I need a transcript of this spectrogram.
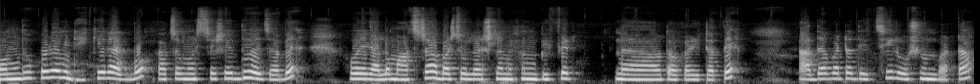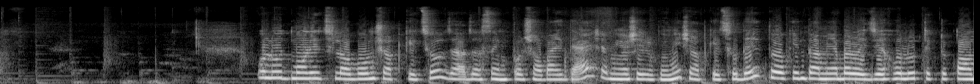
বন্ধ করে আমি ঢেকে রাখব। কাঁচামরিচটা সেদ্ধ হয়ে যাবে। হয়ে গেল মাছটা। আবার চলে আসলাম এখন বিফের তরকারিটাতে। আদা বাটা দিচ্ছি, রসুন বাটা। হলুদ, মরিচ, লবণ সব কিছু যা যা সিম্পল সবাই দেয়, আমিও সেরকমই সব কিছু দিই। তো কিন্তু আমি আবার ওই যে হলুদটা একটু কম,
